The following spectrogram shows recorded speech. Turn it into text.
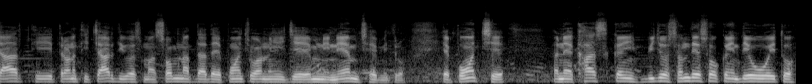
ચારથી, ત્રણથી ચાર દિવસમાં સોમનાથ દાદાએ પહોંચવાની જે એમની નેમ છે મિત્રો, એ પહોંચશે અને ખાસ કંઈ બીજો સંદેશો કંઈ દેવો હોય તો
